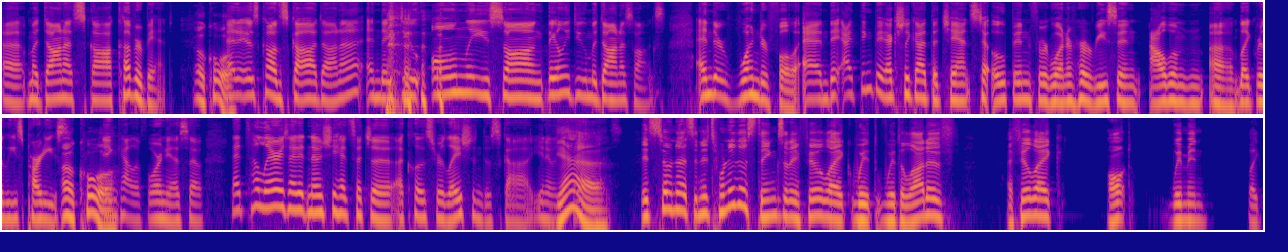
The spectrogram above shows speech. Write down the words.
uh, Madonna ska cover band. Oh, cool! And it was called Ska Donna, and they do only song. They only do Madonna songs, and they're wonderful. And they, I think they actually got the chance to open for one of her recent album uh, like release parties. Oh, cool! In California, so that's hilarious. I didn't know she had such a, a close relation to ska. You know, yeah. It's so nuts, and it's one of those things that I feel like with with a lot of, I feel like alt women like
